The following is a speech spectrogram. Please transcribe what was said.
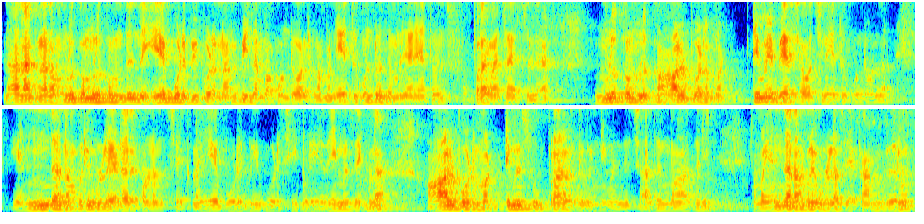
நான் என்ன நான் முழுக்க முழுக்க வந்து இந்த ஏ போர்டு பி போர்டை நம்பி நம்ம கொண்டு வரல. நம்ம நேற்று கொண்டு வந்த முடியாது. நேற்று வந்து சூப்பராக மேட்ச் ஆயிடுச்சுல்ல முழுக்க முழுக்க ஆல் போர்டை மட்டுமே பேச வச்சு நேற்று கொண்டு வந்தேன். எந்த நம்பரையும் உள்ள இடையில கொண்டு வந்து சேர்க்கல. A board B board C board எதையுமே சேர்க்கல. ஆல் போர்டு மட்டுமே சூப்பராக எனக்கு வின்னிங் வந்துச்சு. அது மாதிரி நம்ம எந்த நம்பரையும் உள்ளே சேர்க்காம வெறும்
